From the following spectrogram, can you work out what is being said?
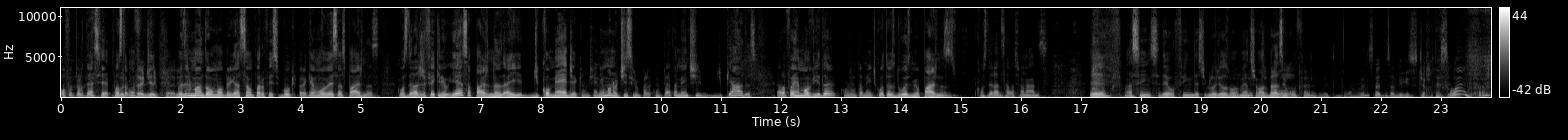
Ou foi pelo TSE. Posso estar Puta confundido. que pariu. Mas ele mandou uma obrigação para o Facebook para que removesse as páginas consideradas de fake news. E essa página aí de comédia, que não tinha nenhuma notícia, que era uma página completamente de piadas, ela foi removida conjuntamente com outras duas mil páginas consideradas relacionadas. E assim se deu o fim deste glorioso movimento Muito chamado Brasil bom, com cara, Fome. Muito bom. Eu não sabia, não sabia que isso tinha acontecido. Foi, foi.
